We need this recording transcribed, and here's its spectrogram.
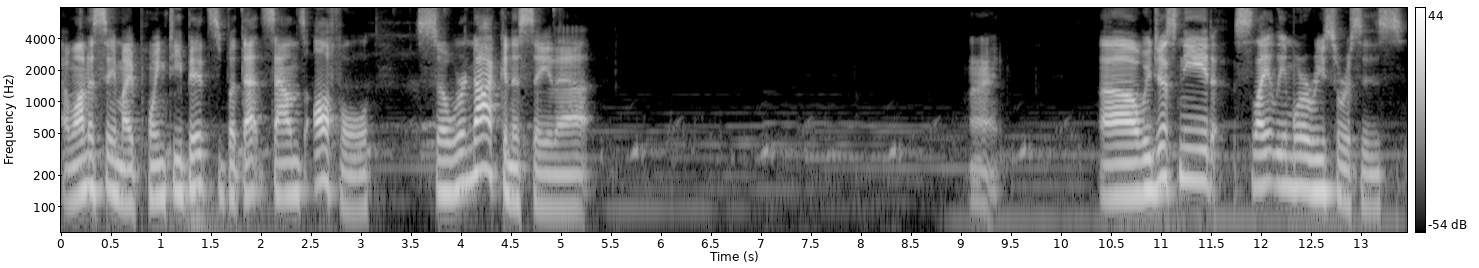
I want to say my pointy bits, but that sounds awful. So we're not going to say that. Alright. Uh, we just need slightly more resources.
